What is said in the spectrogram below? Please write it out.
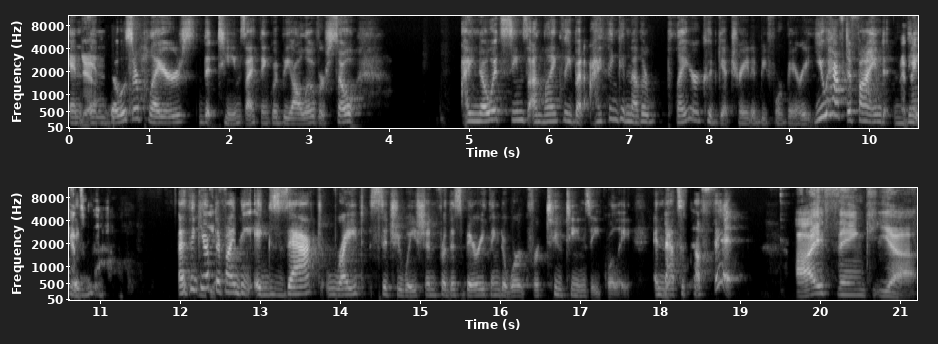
And yeah. and those are players that teams I think would be all over. So I know it seems unlikely, but I think another player could get traded before Barrie. You have to find I the. I think you have to find the exact right situation for this Barrie thing to work for two teams equally. And yeah. that's a tough fit. I think, yeah,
